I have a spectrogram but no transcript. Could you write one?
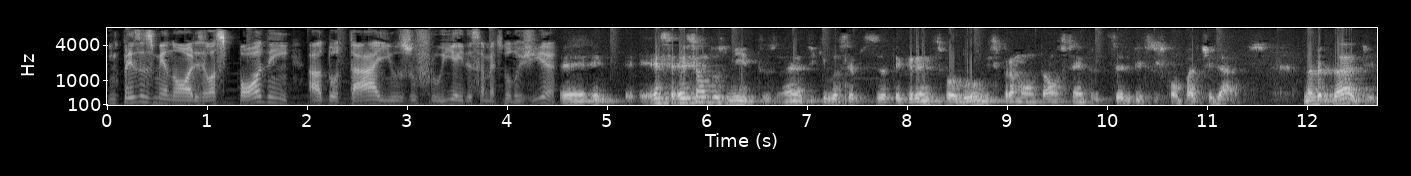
empresas menores elas podem adotar e usufruir aí dessa metodologia? É, esse, esse, é um dos mitos, né, de que você precisa ter grandes volumes para montar um centro de serviços compartilhados. Na verdade,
